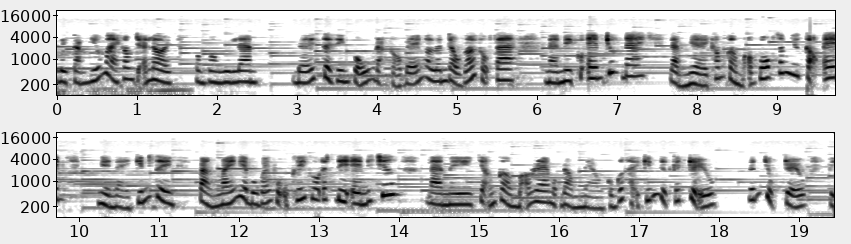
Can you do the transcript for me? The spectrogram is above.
Ly Tâm nhíu mày không trả lời, Vân Vân William Bế Tề Thiên Vũ đặt cậu bé ngồi lên đầu gối cậu ta Mami của em trước đây Làm nghề không cần bỏ vốn giống như cậu em Nghề này kiếm tiền Bằng mấy nghề buôn bán vũ khí của đi em đấy chứ. Mami chẳng cần bỏ ra một đồng nào Cũng có thể kiếm được cái triệu Đến chục triệu. Vì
